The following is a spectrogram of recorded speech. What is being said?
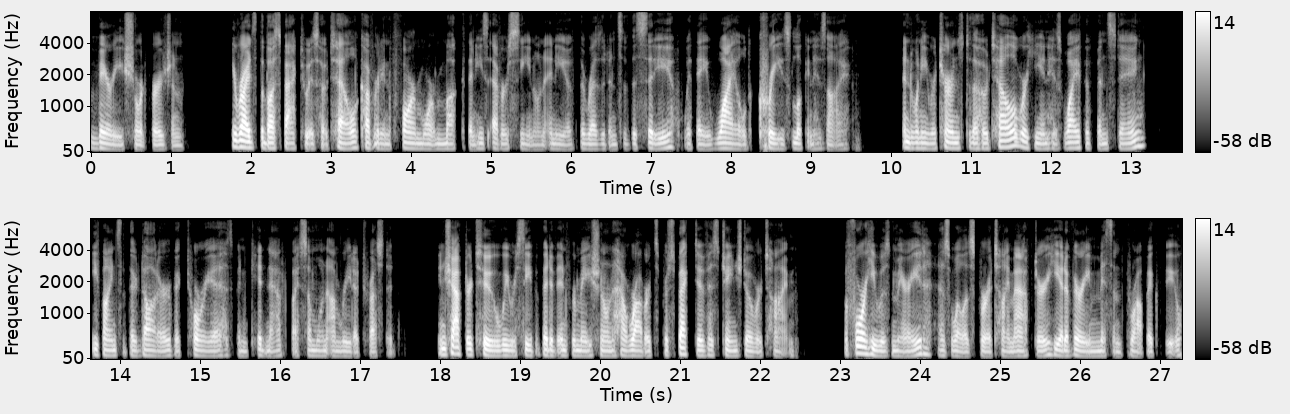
very short version. He rides the bus back to his hotel, covered in far more muck than he's ever seen on any of the residents of the city, with a wild, crazed look in his eye. And when he returns to the hotel where he and his wife have been staying, he finds that their daughter, Victoria, has been kidnapped by someone Amrita trusted. In Chapter 2, we receive a bit of information on how Robert's perspective has changed over time. Before he was married, as well as for a time after, he had a very misanthropic view.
